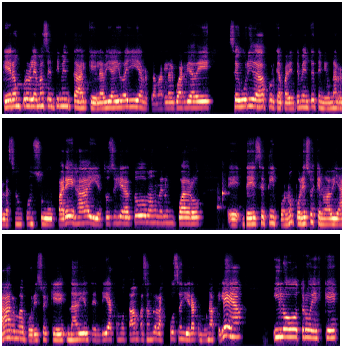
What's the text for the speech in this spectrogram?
que era un problema sentimental, que él había ido allí a reclamarle al guardia de seguridad porque aparentemente tenía una relación con su pareja y entonces era todo más o menos un cuadro eh, de ese tipo, ¿no? Por eso es que no había arma, por eso es que nadie entendía cómo estaban pasando las cosas y era como una pelea. Y lo otro es que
